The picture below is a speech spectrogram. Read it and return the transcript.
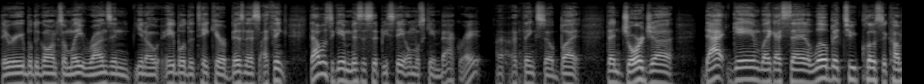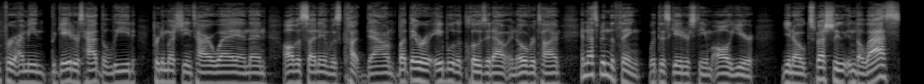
They were able to go on some late runs and you know able to take care of business. I think that was the game Mississippi State almost came back, right? I, I think so. But then Georgia. That game, like I said, a little bit too close to comfort. I mean, the Gators had the lead pretty much the entire way, and then all of a sudden it was cut down, but they were able to close it out in overtime. And that's been the thing with this Gators team all year. You know, especially in the last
